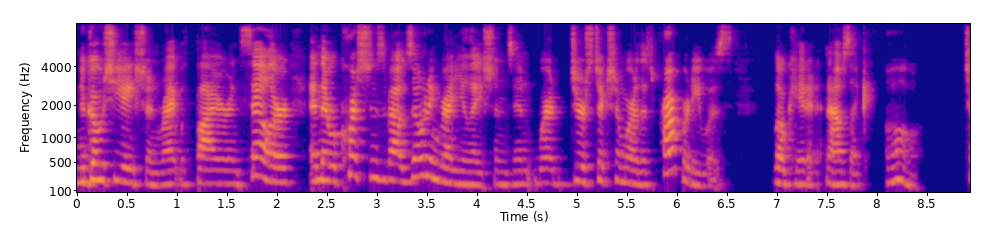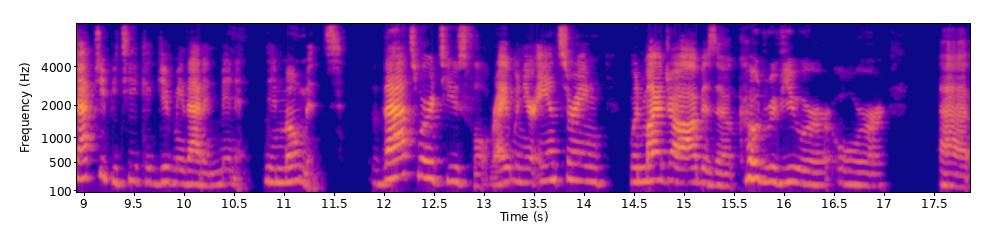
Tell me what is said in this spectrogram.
negotiation, right, with buyer and seller. And there were questions about zoning regulations and where jurisdiction where this property was located. And I was like, oh, ChatGPT could give me that in minute, in moments. That's where it's useful, right? When you're answering, when my job is a code reviewer or uh,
